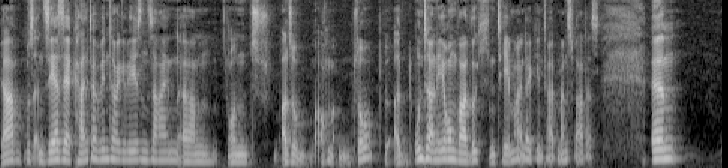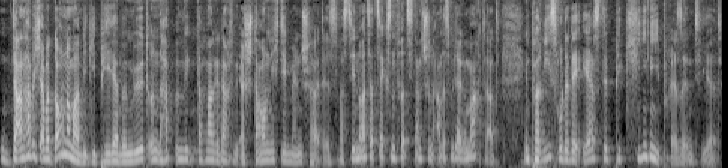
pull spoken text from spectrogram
Ja, muss ein sehr, sehr kalter Winter gewesen sein. Ähm, und also auch so, äh, Unterernährung war wirklich ein Thema in der Kindheit meines Vaters. Ähm, dann habe ich aber doch nochmal Wikipedia bemüht und habe irgendwie nochmal gedacht, wie erstaunlich die Menschheit ist, was die 1946 dann schon alles wieder gemacht hat. In Paris wurde der erste Bikini präsentiert.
